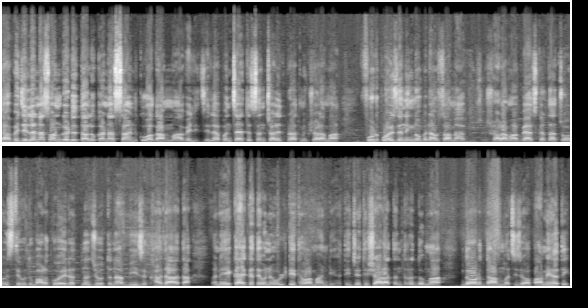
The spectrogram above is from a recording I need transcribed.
તાપી જિલ્લાના સોનગઢ તાલુકાના સાંઢકુવા ગામમાં આવેલી જિલ્લા પંચાયત સંચાલિત પ્રાથમિક શાળામાં ફૂડ પોઈઝનિંગનો બનાવ સામે આવ્યો છે. શાળામાં અભ્યાસ કરતા ચોવીસથી વધુ બાળકોએ રત્નજ્યોતના બીજ ખાધા હતા અને એકાએક તેઓને ઉલટી થવા માંડી હતી, જેથી શાળા તંત્રમાં દોડધામ મચી જવા પામી હતી.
